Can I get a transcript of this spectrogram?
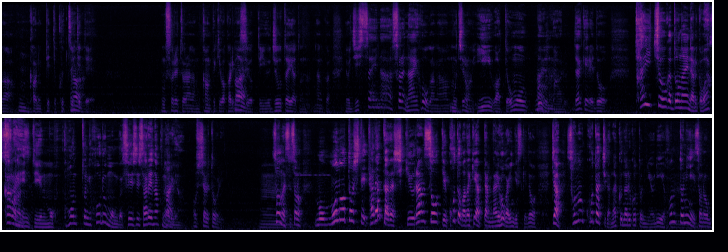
がうん顔にピッとくっついてて、もうそれ取らなもう完璧分かりますよっていう状態やとな。なんかでも実際なそれない方がなもちろんいいわって思う部分もある、だけれど体調がどないなるか分からへんっていうのも本当にホルモンが生成されなくなるやん、おっしゃる通り。うんそうなんですよ。そのもう物としてただただ子宮卵巣っていう言葉だけやったらない方がいいんですけどじゃあその子たちが亡くなることにより本当にその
